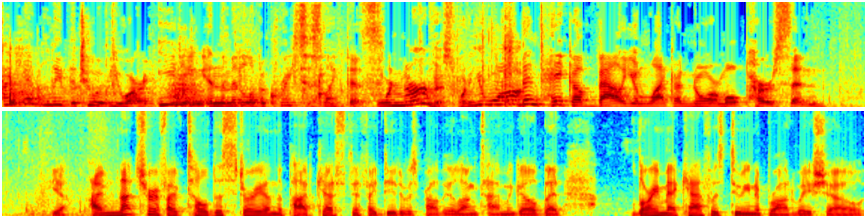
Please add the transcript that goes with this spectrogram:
I can't believe the two of you are eating in the middle of a crisis like this. We're nervous. What do you want? Then take a Valium like a normal person. Yeah, I'm not sure if I've told this story on the podcast, and if I did, it was probably a long time ago. But Laurie Metcalf was doing a Broadway show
